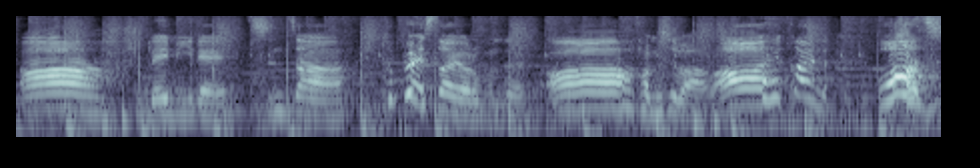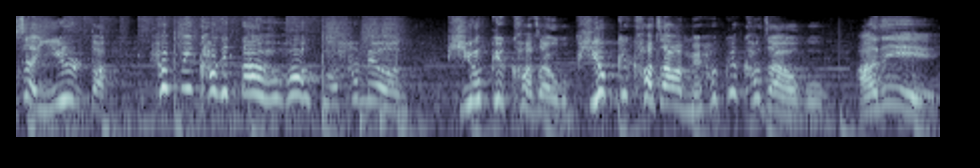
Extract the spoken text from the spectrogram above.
아 내 미래. 진짜 투표했어요 여러분들. 아 잠시만. 아 헷갈리네. 와 진짜 이유를 딱 협객하겠다 하고 하면 비협객하자고 비협객하자 하면 협객하자고 아니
